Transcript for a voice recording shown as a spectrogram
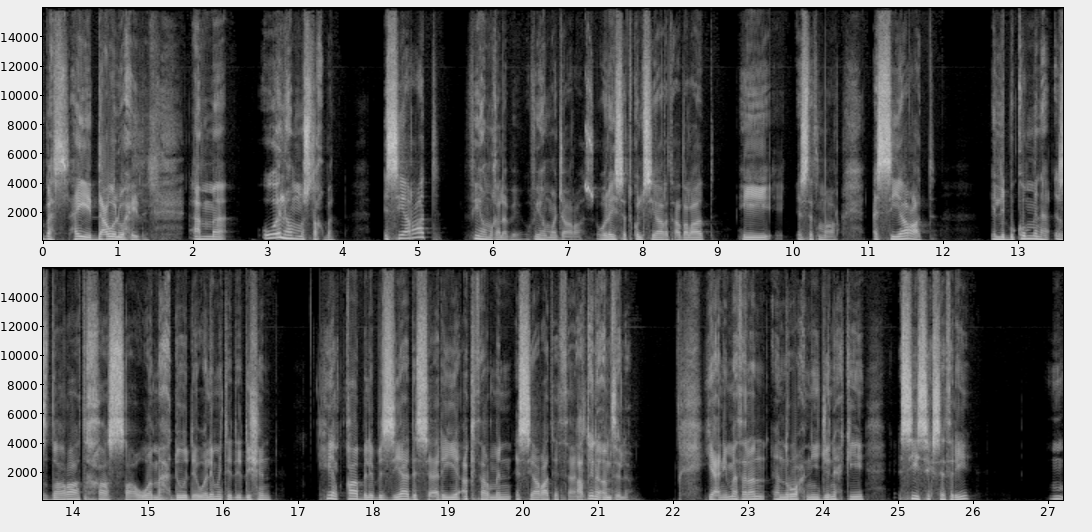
بس هي الدعوة الوحيدة. أما وإلهم مستقبل. السيارات فيهم غلبة وفيهم وجع رأس وليست كل سيارة عضلات هي استثمار. السيارات اللي بيكون منها إصدارات خاصة ومحدودة و limited edition هي القابلة بالزيادة السعرية أكثر من السيارات الثانية. أعطينا أمثلة. يعني مثلا نروح نيجي نحكي C 63 م-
